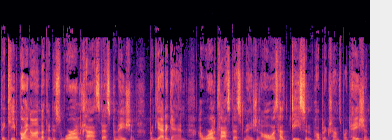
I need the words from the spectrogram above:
They keep going on that they're this world class destination, but yet again, a world class destination always has decent public transportation.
